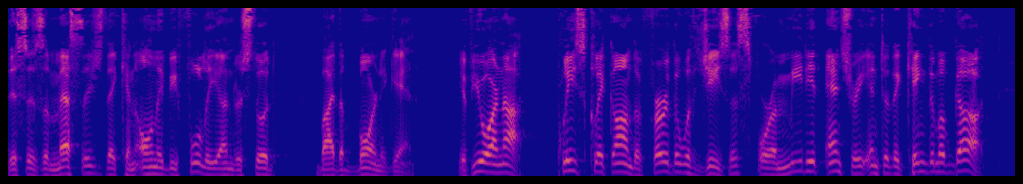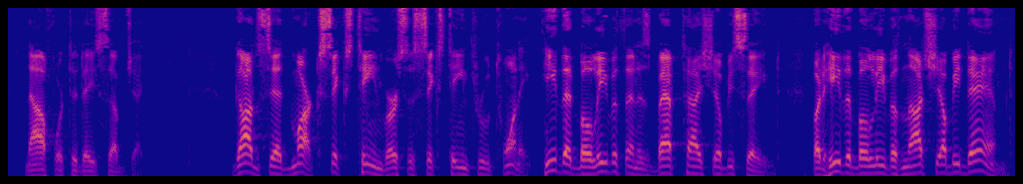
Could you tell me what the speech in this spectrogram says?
This is a message that can only be fully understood by the born again. If you are not, please click on the Further with Jesus for immediate entry into the kingdom of God. Now for today's subject. God said, Mark 16 verses 16 through 20, He that believeth and is baptized shall be saved, but he that believeth not shall be damned.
